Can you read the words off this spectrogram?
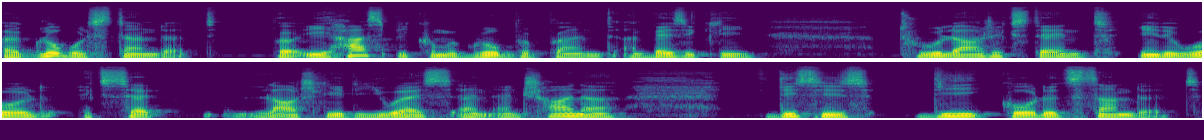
a global standard, but it has become a global brand and basically to a large extent in the world, except largely the US and, and China, this is the coded standard.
